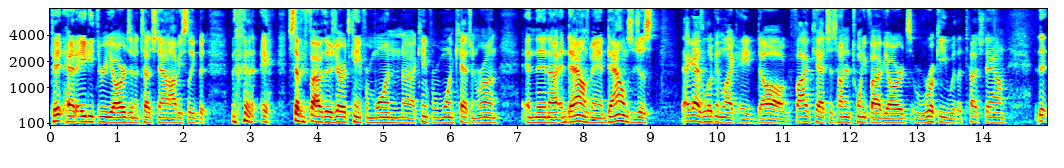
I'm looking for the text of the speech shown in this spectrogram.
Pitt had 83 yards and a touchdown, obviously, but 75 of those yards came from one uh, came from one catch and run. And then uh, and Downs, man, Downs just that guy's looking like a dog. Five catches, 125 yards, rookie with a touchdown. The,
